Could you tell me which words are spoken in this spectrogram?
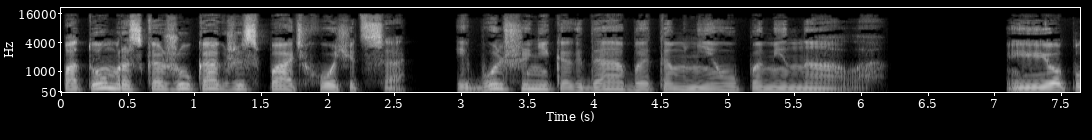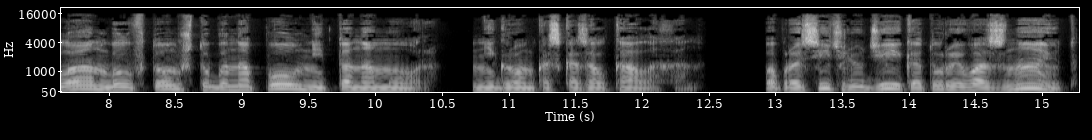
потом расскажу, как же спать хочется. И больше никогда об этом не упоминала. Ее план был в том, чтобы наполнить Танамор, негромко сказал Калахан. Попросить людей, которые вас знают,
